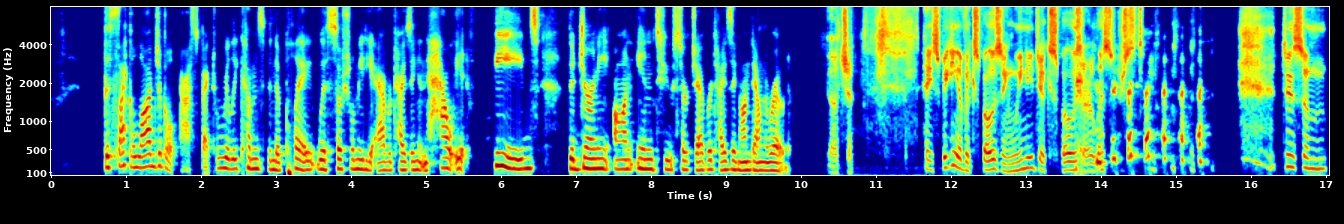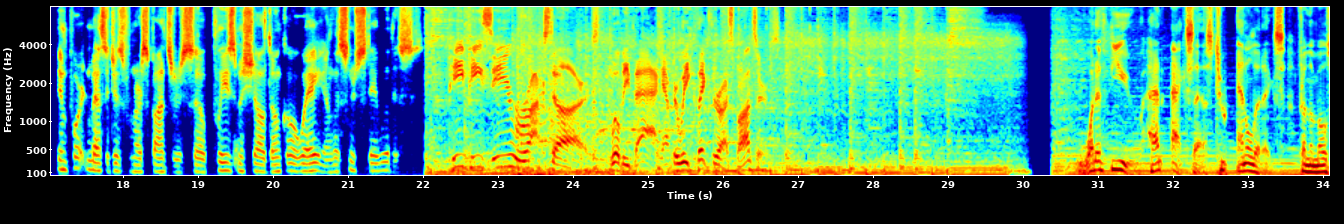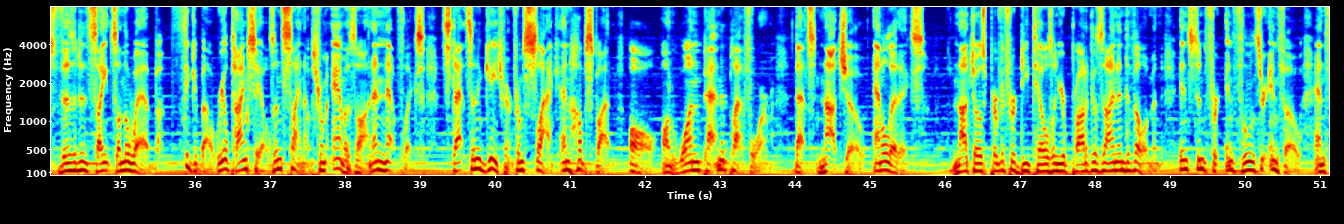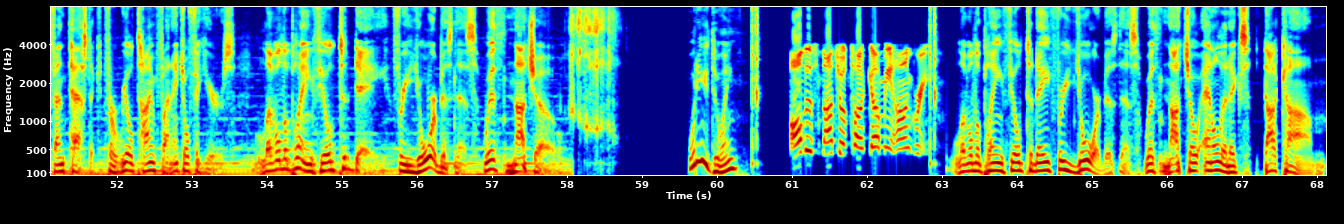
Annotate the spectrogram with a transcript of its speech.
the psychological aspect really comes into play with social media advertising and how it feeds the journey on into search advertising on down the road. Gotcha. Hey, speaking of exposing, we need to expose our listeners to, to some important messages from our sponsors. So please, Michelle, don't go away, and listeners, stay with us. PPC Rockstars. We'll be back after we click through our sponsors. What if you had access to analytics from the most visited sites on the web? Think about real time sales and signups from Amazon and Netflix, stats and engagement from Slack and HubSpot, all on one patented platform. That's Nacho Analytics. Nacho's perfect for details on your product design and development, instant for influencer info, and fantastic for real time financial figures. Level the playing field today for your business with Nacho. What are you doing? All this nacho talk got me hungry. Level the playing field today for your business with nachoanalytics.com.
